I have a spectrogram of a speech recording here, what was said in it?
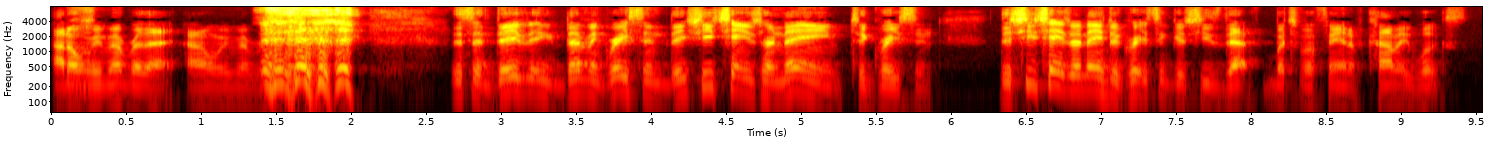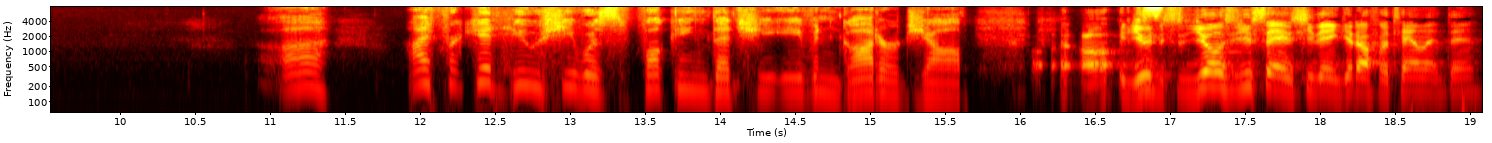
I don't remember that. I don't remember. Listen, David Devin Grayson. They, she changed her name to Grayson. Did she change her name to Grayson because she's that much of a fan of comic books? uh, I forget who she was fucking that she even got her job. Oh, you you you saying she didn't get off her talent then?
